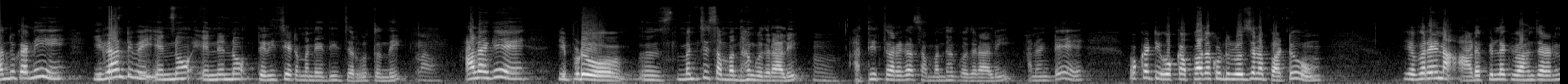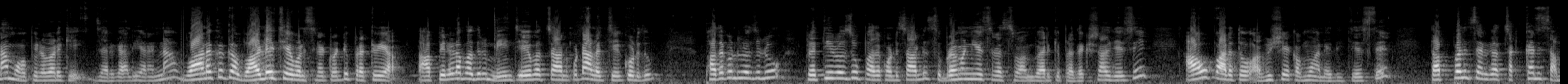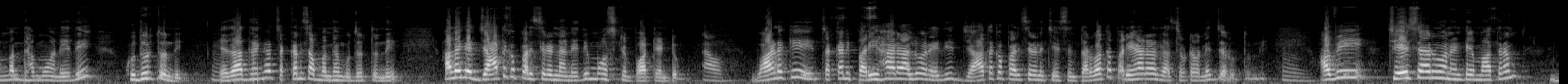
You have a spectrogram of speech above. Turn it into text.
అందుకని ఇలాంటివి ఎన్నో ఎన్నెన్నో తెలియచేయటం అనేది జరుగుతుంది. అలాగే ఇప్పుడు మంచి సంబంధం కుదరాలి. అతి త్వరగా సంబంధం కుదరాలి అని అంటే ఒకటి ఒక పదకొండు రోజుల పాటు ఎవరైనా ఆడపిల్లకి వివాహం జరగన్నా మా పిల్లవాడికి జరగాలి అనన్నా వాళ్ళకగా వాళ్ళే చేయవలసినటువంటి ప్రక్రియ. ఆ పిల్లల బదులు మేము చేయవచ్చా అనుకుంటే అలా చేయకూడదు. పదకొండు రోజులు ప్రతిరోజు పదకొండు సార్లు సుబ్రహ్మణ్యేశ్వర స్వామి వారికి ప్రదక్షిణాలు చేసి ఆవు పాలతో అభిషేకము అనేది చేస్తే తప్పనిసరిగా చక్కని సంబంధము అనేది కుదురుతుంది. యథార్థంగా చక్కని సంబంధం కుదురుతుంది. అలాగే జాతక పరిశీలన అనేది మోస్ట్ ఇంపార్టెంట్. వాళ్ళకి చక్కని పరిహారాలు అనేది జాతక పరిశీలన చేసిన తర్వాత పరిహారాలు రాసవటం అనేది జరుగుతుంది. అవి చేశారు అని అంటే మాత్రం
